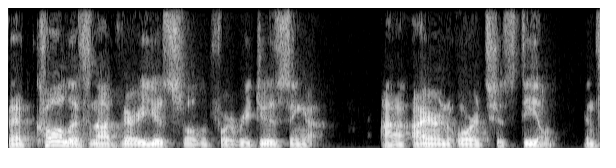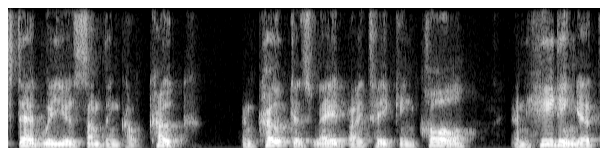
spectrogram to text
that coal is not very useful for reducing uh, iron ore to steel. Instead, we use something called coke. And coke is made by taking coal and heating it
